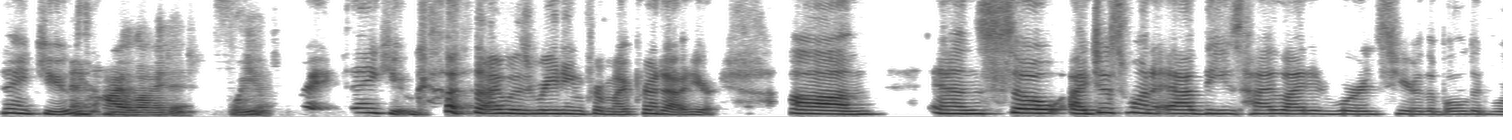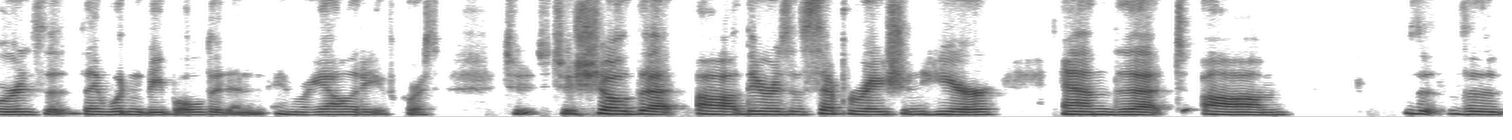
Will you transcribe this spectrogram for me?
Thank you. And highlighted for you. Great, thank you. I was reading from my printout here. Um, and so I just want to add these highlighted words here, the bolded words that they wouldn't be bolded in, in reality, of course, to, to show that uh, there is a separation here and that um, the, the,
